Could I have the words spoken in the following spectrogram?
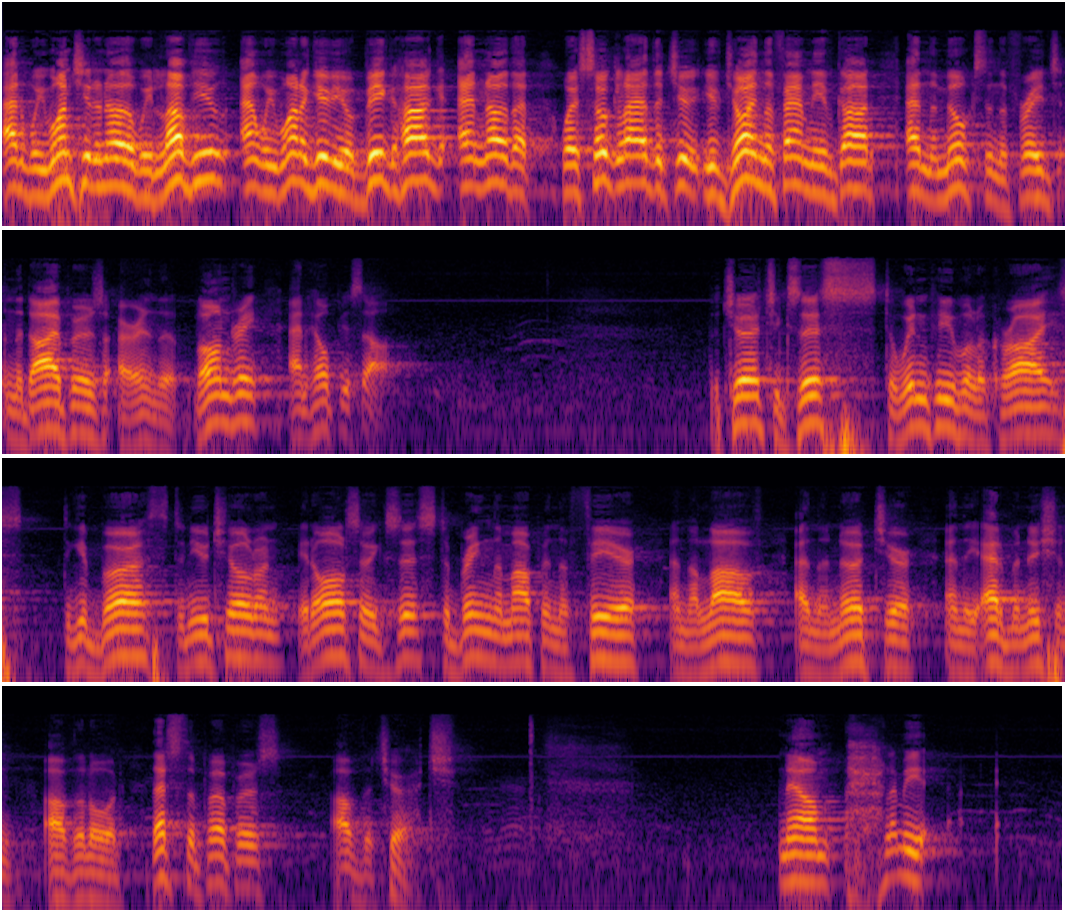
and we want you to know that we love you, and we want to give you a big hug, and know that we're so glad that you, you've joined the family of God, and the milk's in the fridge, and the diapers are in the laundry, and help yourself. The church exists to win people to Christ, to give birth to new children. It also exists to bring them up in the fear and the love and the nurture and the admonition of the Lord. That's the purpose of the church. Now, let me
